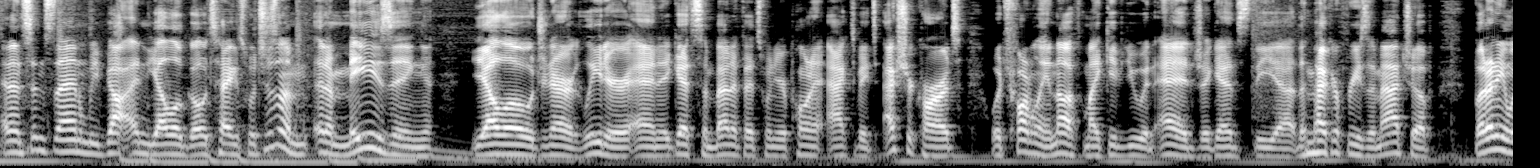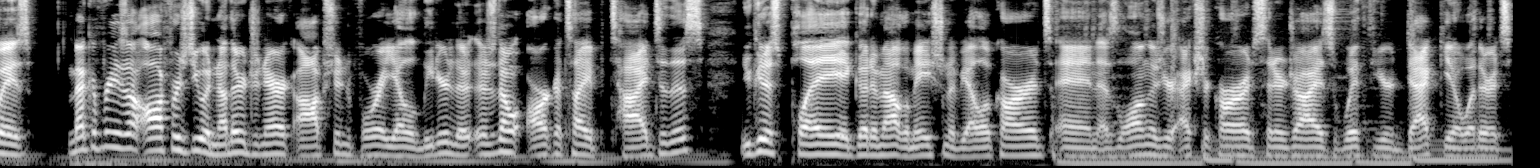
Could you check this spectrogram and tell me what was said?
And then since then we've gotten yellow Gotenks which is an amazing yellow generic leader and it gets some benefits when your opponent activates extra cards which funnily enough might give you an edge against the uh, the Mecha Frieza matchup. But anyways Mecha Frieza offers you another generic option for a yellow leader. There, there's no archetype tied to this. You can just play a good amalgamation of yellow cards and as long as your extra cards synergize with your deck you know whether it's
